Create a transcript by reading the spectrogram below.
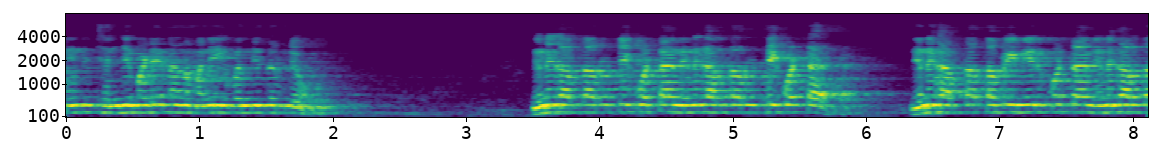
ನಿನ್ನ ಚಂಜಿ ಮಾಡಿ ನನ್ನ ಮನೆಗೆ ಬಂದಿದ್ರು ನೀವು. ನಿನಗೆ ಅರ್ಧ ರೊಟ್ಟಿ ಕೊಟ್ಟ, ನಿನಗೆ ಅರ್ಧ ರೊಟ್ಟಿ ಕೊಟ್ಟ. ನಿನಗೆ ಅರ್ಧ ತಮ್ಮಿಗೆ ನೀರು ಕೊಟ್ಟ, ನಿನಗೆ ಅರ್ಧ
